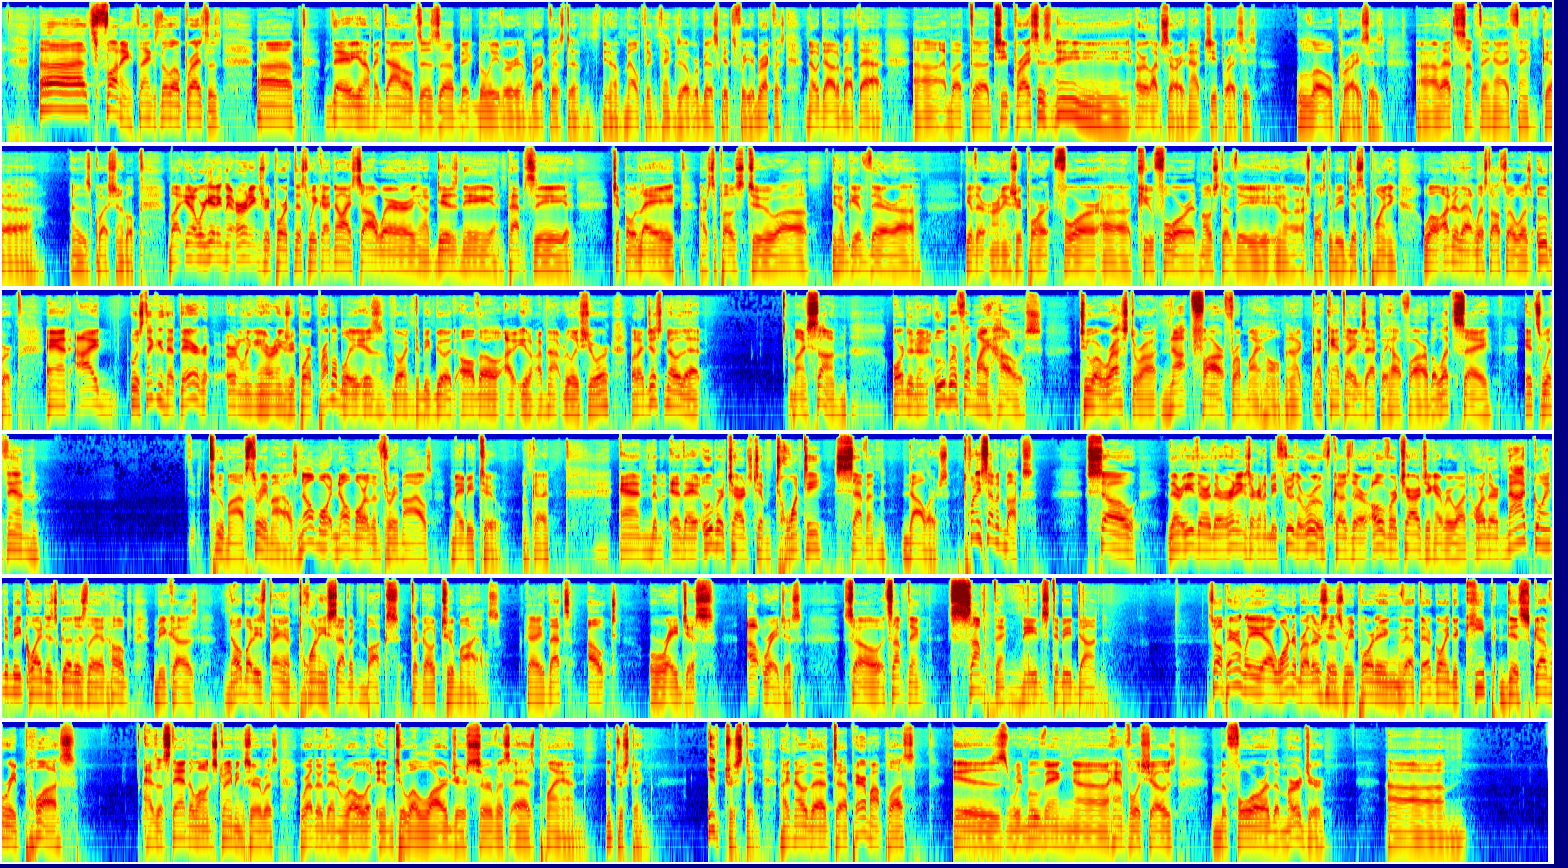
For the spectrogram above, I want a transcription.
that's funny. Thanks to low prices, uh, they, you know, McDonald's is a big believer in breakfast and you know melting things over biscuits for your breakfast. No doubt about that. Uh, but uh, cheap prices, eh, or I'm sorry, not cheap prices, low prices. Uh, that's something I think uh, is questionable. But you know, we're getting the earnings report this week. I know I saw where you know Disney and Pepsi and Chipotle are supposed to uh, you know give their uh, give their earnings report for uh, Q4, and most of the you know are supposed to be disappointing. Well, under that list also was Uber, and I was thinking that their earnings report probably isn't going to be good. Although I you know I'm not really sure, but I just know that my son ordered an Uber from my house to a restaurant not far from my home. And I, I can't tell you exactly how far, but let's say it's within two miles, three miles, no more, no more than three miles, maybe two. Okay. And the, the Uber charged him $27. 27 bucks. So they're either their earnings are going to be through the roof because they're overcharging everyone, or they're not going to be quite as good as they had hoped because nobody's paying 27 bucks to go two miles. Okay, that's outrageous. Outrageous. So it's something something needs to be done. So apparently, uh, Warner Brothers is reporting that they're going to keep Discovery Plus as a standalone streaming service rather than roll it into a larger service as planned. Interesting. Interesting. I know that uh, Paramount Plus is removing uh, a handful of shows before the merger. Um,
